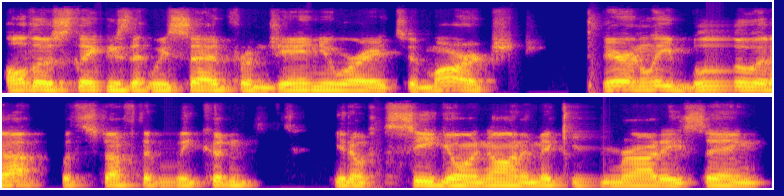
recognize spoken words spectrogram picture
all those things that we said from January to March. Darron Lee blew it up with stuff that we couldn't, you know, see going on. And Mickey Marotti saying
